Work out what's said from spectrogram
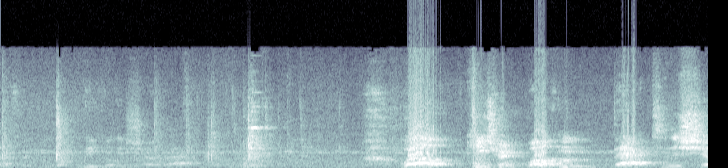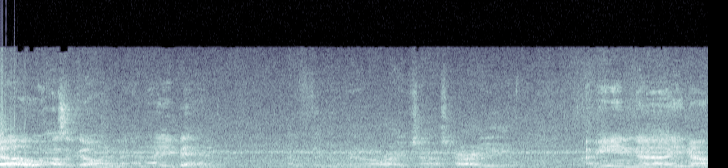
don't know if we legally show that. Well, Keitren, welcome back to the show. How's it going, man? How you been? Everything been all right, Josh. How are you? I mean, uh, you know,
